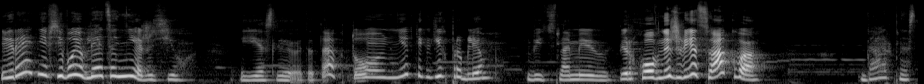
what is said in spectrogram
вероятнее всего является нежитью. Если это так, то нет никаких проблем, ведь с нами верховный жрец Аква. Даркнесс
